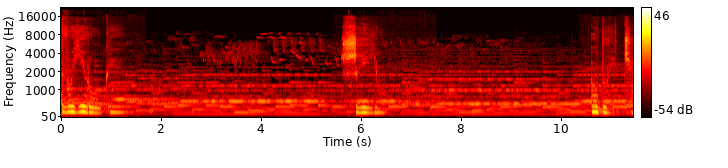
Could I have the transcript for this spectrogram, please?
твої руки, шию, обличчя.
